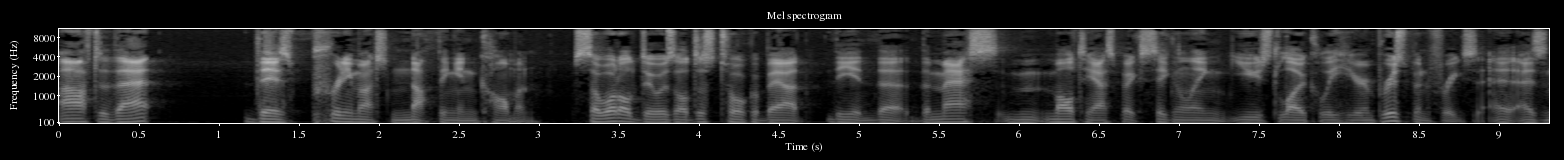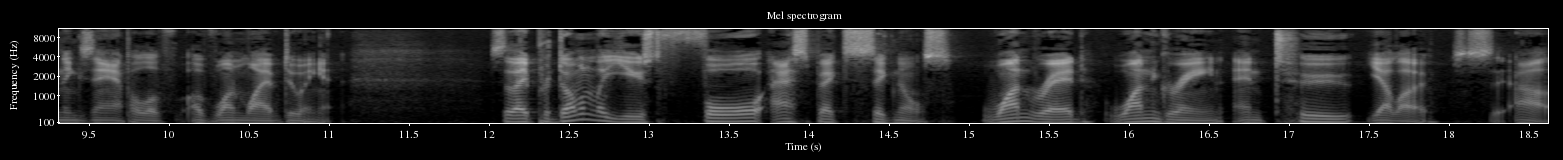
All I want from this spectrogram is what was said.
After that, there's pretty much nothing in common. So what I'll do is I'll just talk about the the, the MAS multi-aspect signaling used locally here in Brisbane, for ex- as an example of, of one way of doing it. So they predominantly used four aspect signals: one red, one green, and two yellow uh,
